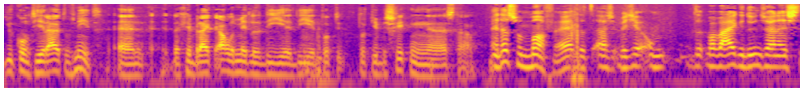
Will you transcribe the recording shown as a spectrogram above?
je komt hieruit of niet. En dan gebruik je alle middelen die je, die je tot, tot je beschikking uh, staan. En dat is wel maf, hè? Dat als, weet je, om, dat, wat wij eigenlijk doen zijn, is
